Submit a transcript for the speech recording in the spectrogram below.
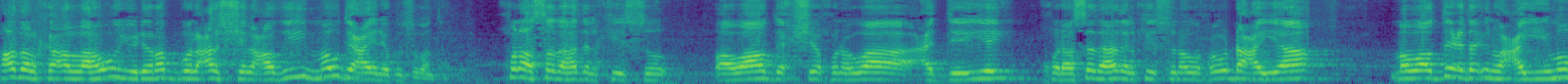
hadalka allah uu yidhi rabu alcarshi alcadiim mawdica inay ku sugan tahay. Khulaasada hadalkiisu waa waadix sheikhuna waa caddeeyey. Khulaasada hadalkiisuna wuxuu u dhacayaa inuu cayimo.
